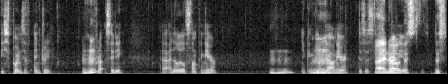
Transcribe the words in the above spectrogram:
these points of entry Mm-hmm. throughout the city, uh, I did a little something here. Mm-hmm. You can go Mm. down here. This is, this I is brand know new. this this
